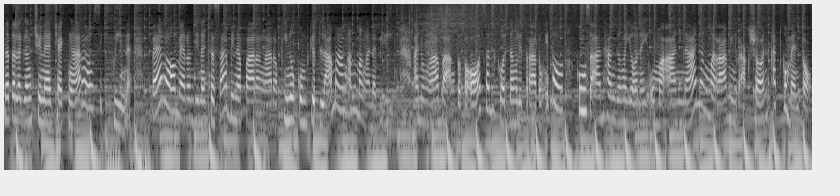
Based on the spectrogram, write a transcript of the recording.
na talagang chinecheck nga raw si Queen. Pero meron din nagsasabi na parang nga raw kinukumpute lamang ang mga nabili. Ano nga ba ang totoo sa likod ng litratong ito kung saan hanggang ngayon ay umaani na ng maraming reaksyon at komento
